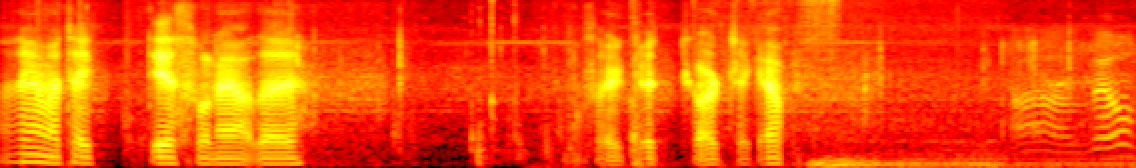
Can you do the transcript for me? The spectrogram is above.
I think I'm gonna take this one out though. Also a good card check out. Uh, Lil,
